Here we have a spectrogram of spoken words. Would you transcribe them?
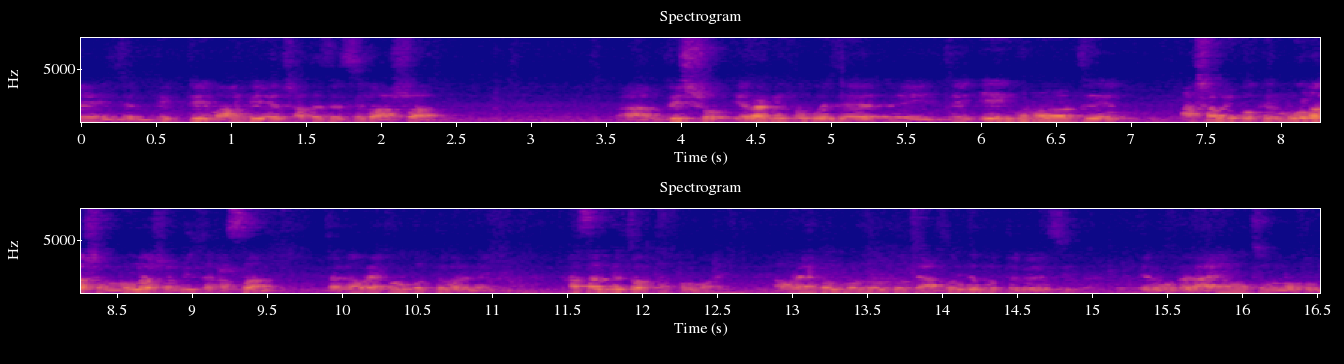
এই যে ভিকটিম আলভির সাথে যে ছিল আশরাফ আর দৃশ্য, এরা কিন্তু ওই যে, এই যে, এই ঘটনার যে আসামি পক্ষের মূল আসামি মূল আসামি যে হাসান, যাকে আমরা এখনও ধরতে পারি নাই, হাসানকে চর্থা প্রমায় আমরা এখন পর্যন্ত চারজনকে ধরতে পেরেছি। এর মধ্যে রায়হান হচ্ছে অন্যতম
